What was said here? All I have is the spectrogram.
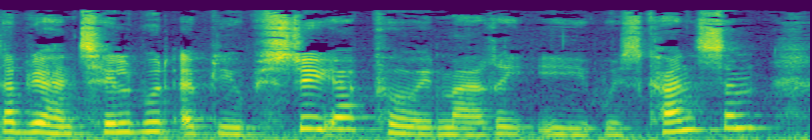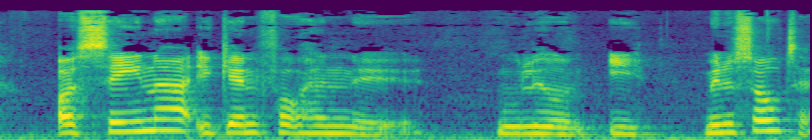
der bliver han tilbudt at blive bestyrer på et mejeri i Wisconsin. Og senere igen får han øh, muligheden i Minnesota.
